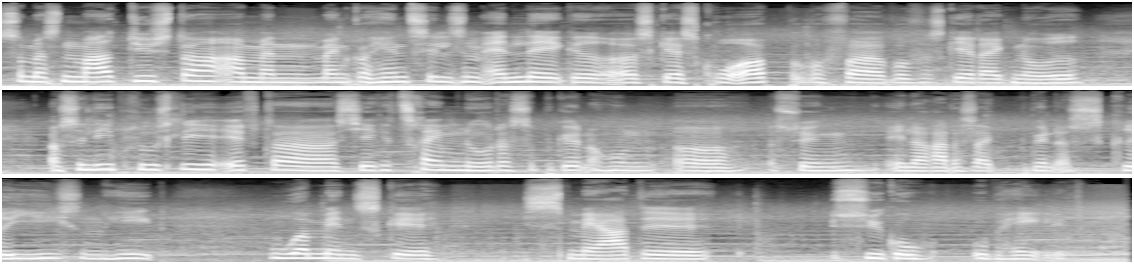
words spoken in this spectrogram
som er sådan meget dyster, og man, man går hen til ligesom anlægget og skal skrue op, hvorfor, hvorfor sker der ikke noget. Og så lige pludselig, efter cirka tre minutter, så begynder hun at, at synge, eller rettere sagt begynder at skrige sådan helt urmenneske, smerte, psyko-ubehageligt.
